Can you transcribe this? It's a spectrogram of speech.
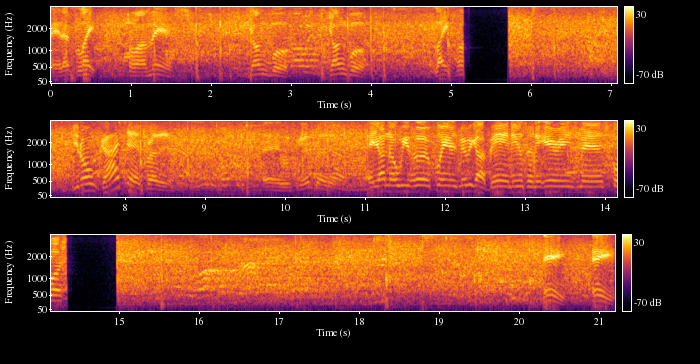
Hey, that's light from our man. Young boy. Young boy. Light, huh? You don't got that, brother. Hey, what's good, brother? Hey, y'all know we hood players, man. We got band-aids on the earrings, man. Squash. Hey, hey.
